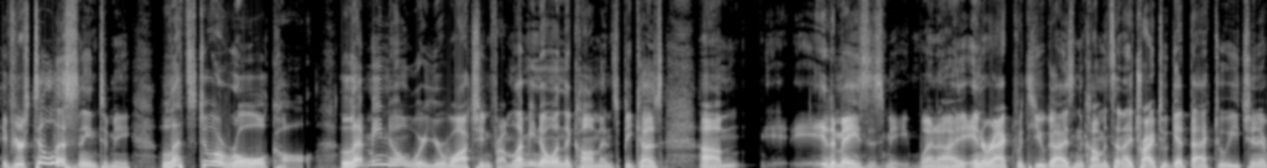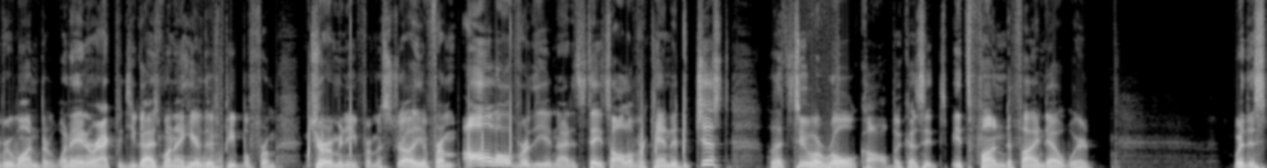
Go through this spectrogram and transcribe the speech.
If you're still listening to me, let's do a roll call. Let me know where you're watching from. Let me know in the comments because um, it, it amazes me when I interact with you guys in the comments, and I try to get back to each and every one. But when I interact with you guys, when I hear there's people from Germany, from Australia, from all over the United States, all over Canada, but just let's do a roll call because it's it's fun to find out where where this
